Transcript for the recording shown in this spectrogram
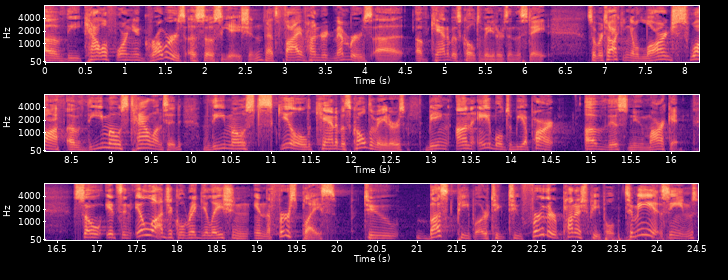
of the California Growers Association. That's 500 members uh, of cannabis cultivators in the state. So we're talking a large swath of the most talented, the most skilled cannabis cultivators being unable to be a part of this new market. So it's an illogical regulation in the first place to bust people or to, to further punish people. To me, it seems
